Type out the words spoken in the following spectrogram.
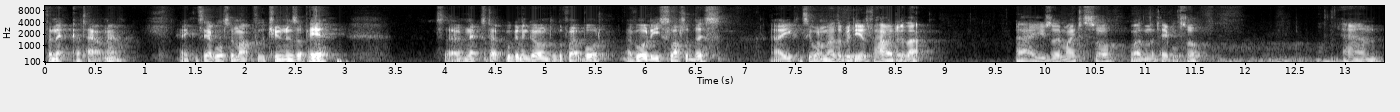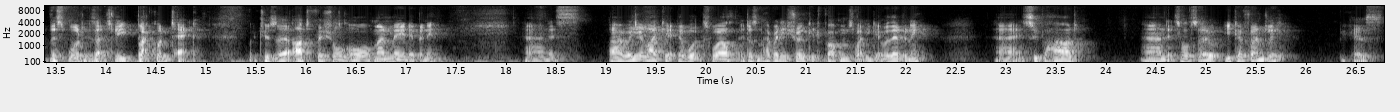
The neck cut out now. And you can see I've also marked for the tuners up here. So next up, we're going to go onto the fretboard. I've already slotted this. Uh, you can see one of my other videos for how I do that. I use a miter saw rather than a table saw. And this wood is actually Blackwood Tech, which is an artificial or man-made ebony. And it's I really like it. It works well. It doesn't have any shrinkage problems like you get with ebony. Uh, it's super hard, and it's also eco-friendly because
